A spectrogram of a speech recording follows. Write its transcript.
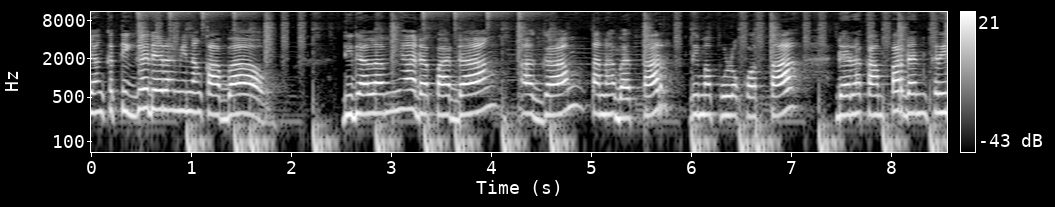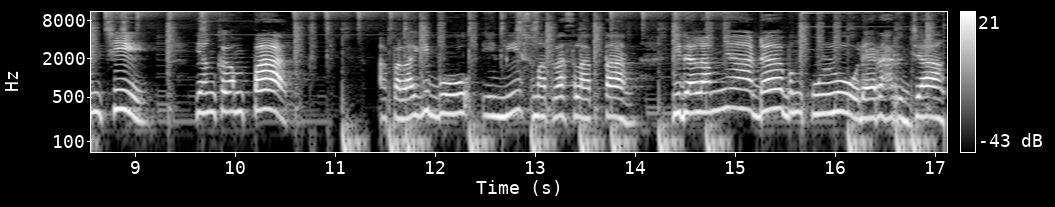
Yang ketiga daerah Minangkabau. Di dalamnya ada Padang, Agam, Tanah Batar, 50 kota, daerah Kampar, dan Kerinci. Yang keempat, Apalagi Bu, ini Sumatera Selatan. Di dalamnya ada Bengkulu, daerah Rejang.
